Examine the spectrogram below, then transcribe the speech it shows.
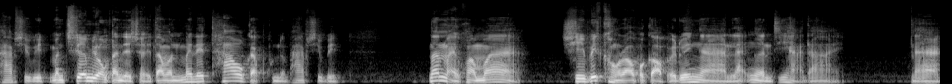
ภาพชีวิต มันเชื่อมโยงกันเฉยๆแต่มันไม่ได้เท่ากับคุณภาพชีวิต นั่นหมายความว่าชีวิตของเราประกอบไปด้วยงานและเงินที่หาได้นะฮะ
